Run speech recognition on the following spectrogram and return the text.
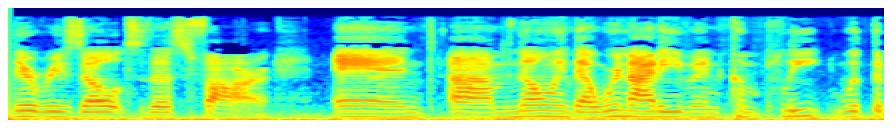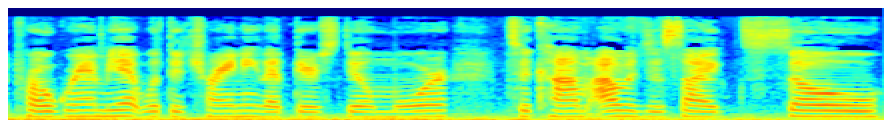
their results thus far and um, knowing that we're not even complete with the program yet with the training that there's still more to come i was just like so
